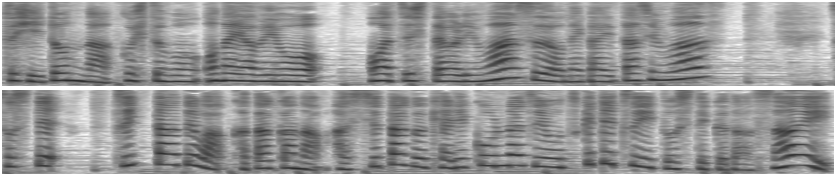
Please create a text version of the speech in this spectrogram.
ぜひどんなご質問、お悩みをお待ちしております。お願いいたします。そして、ツイッターではカタカナ、ハッシュタグキャリコンラジオをつけてツイートしてください。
